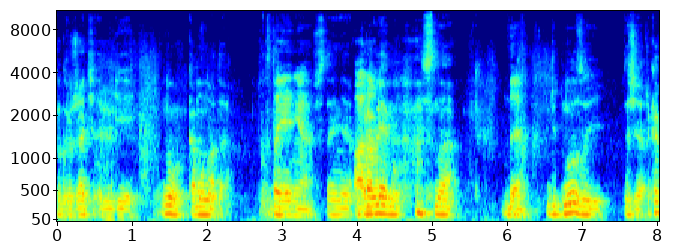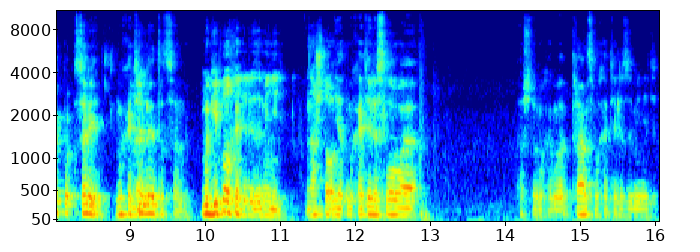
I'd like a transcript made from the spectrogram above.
погружать людей, ну, кому надо. Состояние Ада. управляемого сна, Да. гипноза и... Подожди, а как... Смотри, мы хотели этот самый... Мы гипноз хотели заменить. На что? Нет, мы хотели слово... А что мы хотели? Транс мы хотели заменить.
